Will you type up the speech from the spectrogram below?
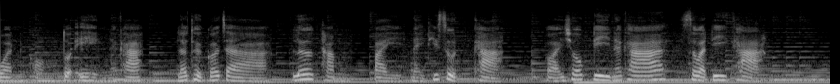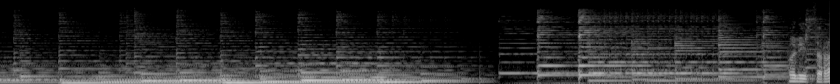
วรของตัวเองนะคะ แล้วเธอก็จะเลิกทำไปในที่สุดค่ะ ขอให้โชคดีนะคะ สวัสดีค่ะผลิตสาร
